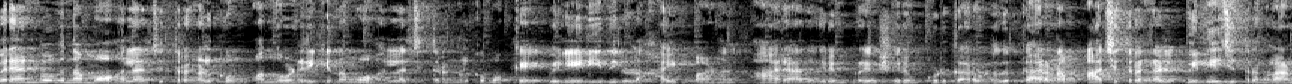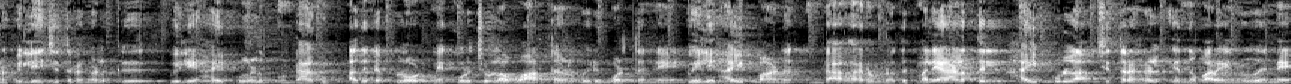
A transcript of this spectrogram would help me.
വരാൻ പോകുന്ന മോഹൻലാൽ ചിത്രങ്ങൾക്കും വന്നുകൊണ്ടിരിക്കുന്ന മോഹൻലാൽ ചിത്രങ്ങൾക്കും ഒക്കെ വലിയ രീതിയിലുള്ള ഹൈപ്പാണ് ആരാധകരും പ്രേക്ഷകരും കൊടുക്കാറുള്ളത്. കാരണം ആ ചിത്രങ്ങൾ വലിയ ചിത്രങ്ങളാണ്. വലിയ ചിത്രങ്ങൾക്ക് വലിയ ഹൈപ്പുകളും ഉണ്ടാകും. അതിന്റെ പ്ലോട്ടിനെ കുറിച്ചുള്ള വാർത്തകൾ വരുമ്പോൾ തന്നെ വലിയ ഹൈപ്പാണ് ഉണ്ടാകാറുള്ളത്. മലയാളത്തിൽ ഹൈപ്പുള്ള ചിത്രങ്ങൾ എന്ന് പറയുന്നത് തന്നെ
